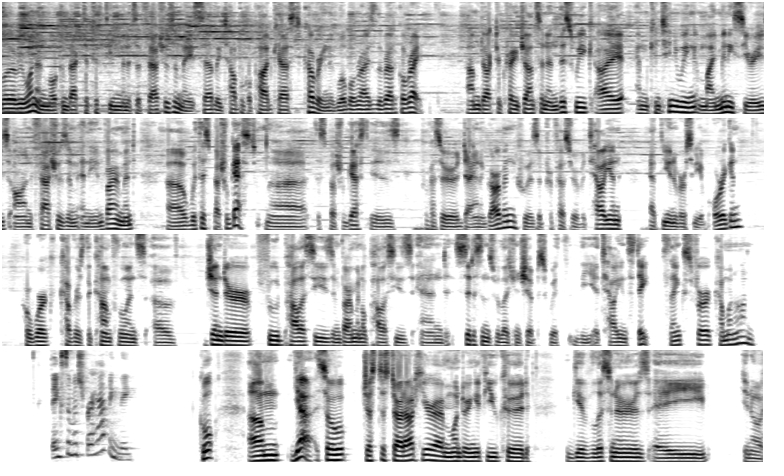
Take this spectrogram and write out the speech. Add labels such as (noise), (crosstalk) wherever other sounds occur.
Hello, everyone, and welcome back to 15 Minutes of Fascism, a sadly topical podcast covering the global rise of the radical right. I'm Dr. Craig Johnson, and this week I am continuing my mini series on fascism and the environment uh, with a special guest. Uh, the special guest is Professor Diana Garvin, who is a professor of Italian at the University of Oregon. Her work covers the confluence of gender, food policies, environmental policies, and citizens' relationships with the Italian state. Thanks for coming on. Thanks so much for having me. Cool. Um, yeah. So just to start out here, I'm wondering if you could give listeners a, you know,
